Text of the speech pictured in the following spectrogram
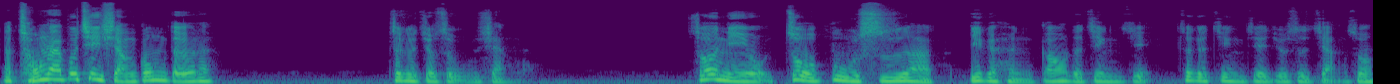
那从来不去想功德了，这个就是无相了。所以你做布施啊，一个很高的境界，这个境界就是讲说，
